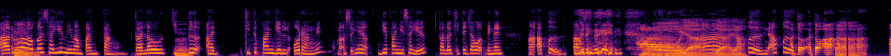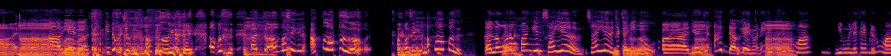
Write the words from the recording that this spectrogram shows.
arwah hmm. abah saya memang pantang. Kalau kita hmm. ad, kita panggil orang kan maksudnya dia panggil saya kalau kita jawab dengan uh, apa? Uh, macam tu kan. Oh ya ya ya. apa? Nak apa? Atau atau ah ah. ah Ah, eh? ah, ah, ah, apa, kan, apa? Kita macam apa gitu kan? Apa? Atau apa saya kata, apa apa? Apa saya kata, apa apa? Kalau orang panggil saya, saya cakap gitu. Uh, dia ajar adab kan? Maknanya daripada rumah, dimulakan daripada rumah.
